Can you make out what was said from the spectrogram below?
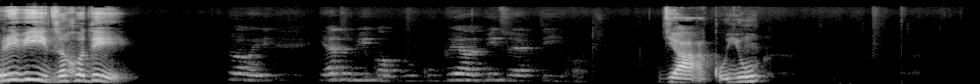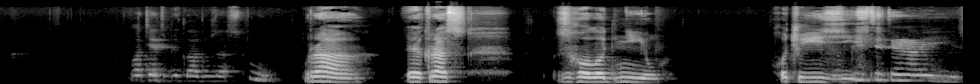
Привіт, заходи. Я тобі ку- купила піцу, як ти її. Дякую. От я тобі кладу за стул. Ура! Я якраз зголоднів. Хочу її з'їсти. Піці ти не їш.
